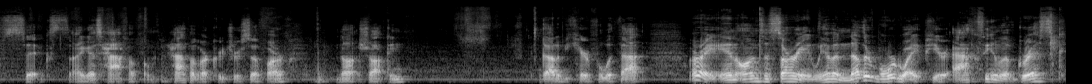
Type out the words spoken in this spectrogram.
six. I guess half of them. Half of our creatures so far. Not shocking. Got to be careful with that. Alright, and on to Saurian. We have another board wipe here. Axiom of Grisk.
